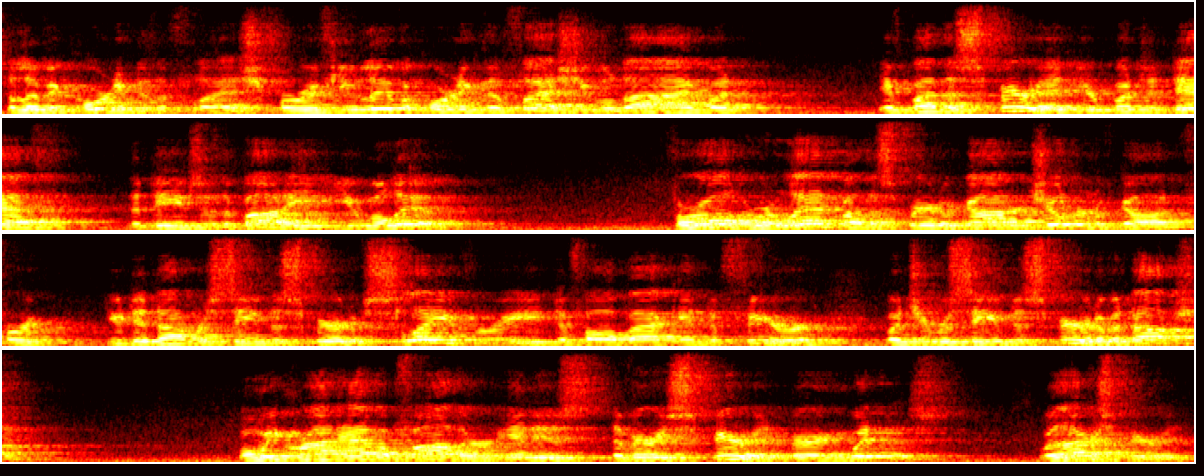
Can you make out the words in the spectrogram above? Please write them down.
to live according to the flesh. For if you live according to the flesh, you will die. But if by the Spirit you're put to death the deeds of the body, you will live. For all who are led by the Spirit of God are children of God. For you did not receive the spirit of slavery to fall back into fear, but you received a spirit of adoption. When we cry, Abba, Father, it is the very Spirit bearing witness with our spirit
